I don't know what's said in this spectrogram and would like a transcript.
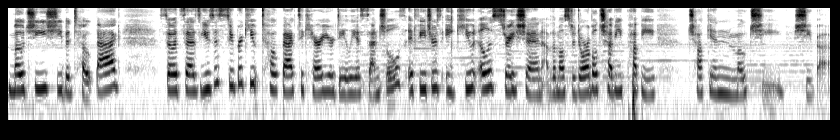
Mochi Shiba Tote Bag. So it says, use a super cute tote bag to carry your daily essentials. It features a cute illustration of the most adorable chubby puppy, Chukin Mochi Shiba.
